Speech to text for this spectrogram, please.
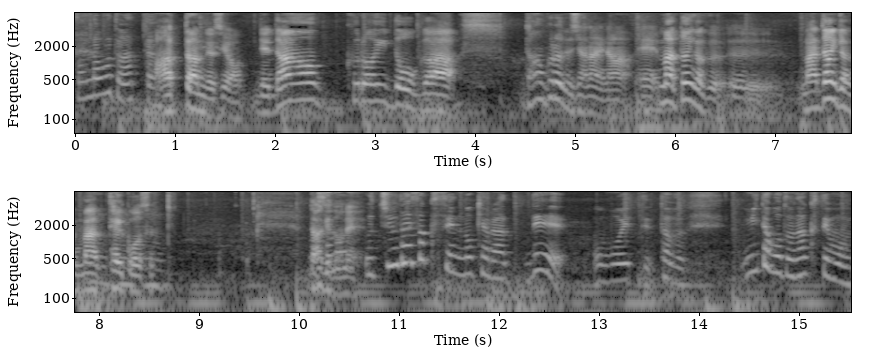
そんなことあったの？あったんですよ。でダン・オクロイドがダン・オクロイドじゃないな、えーまあとにかくまあとにかくまあ抵抗する、だけどね。宇宙大作戦のキャラで覚えて多分見たことなくても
